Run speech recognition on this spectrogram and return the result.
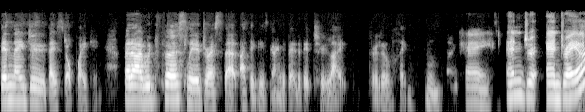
then they do, they stop waking. But I would firstly address that. I think he's going to bed a bit too late for a little thing. Hmm. Okay. Andre- Andrea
